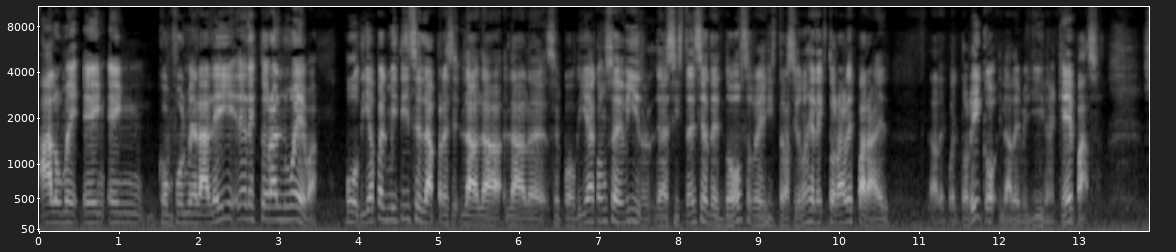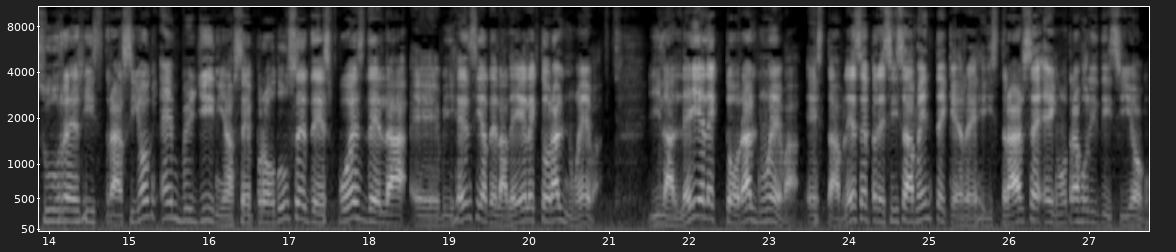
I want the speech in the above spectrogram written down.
a lo en, en, conforme a la ley electoral nueva, podía permitirse la, se podía concebir la existencia de dos registraciones electorales para él, la de Puerto Rico y la de Virginia. ¿Qué pasa? Su registración en Virginia se produce después de la eh, vigencia de la ley electoral nueva. Y la ley electoral nueva establece precisamente que registrarse en otra jurisdicción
